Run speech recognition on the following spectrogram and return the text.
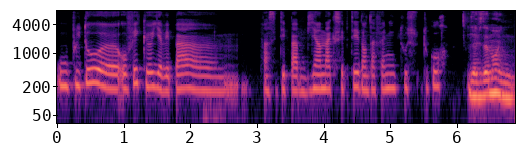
ou plutôt euh, au fait qu'il n'y avait pas... Enfin, c'était pas bien accepté dans ta famille tout, tout court? Il y a évidemment une,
